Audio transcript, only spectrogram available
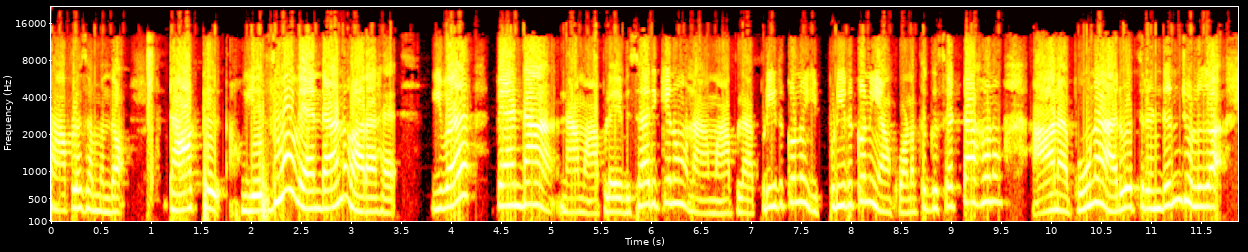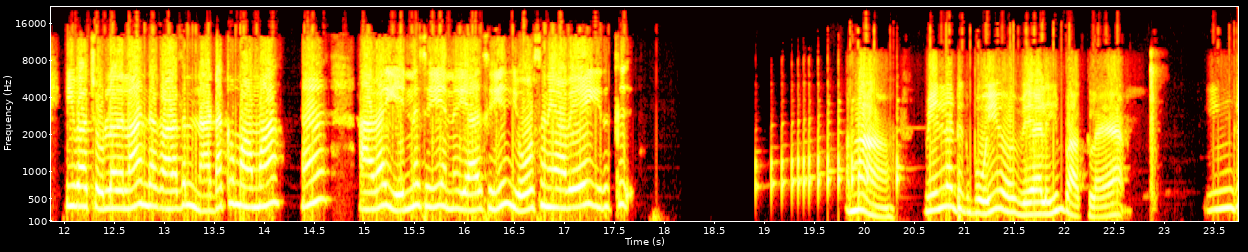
மாப்பிள்ளை சம்பந்தம். டாக்டர் எதுவும் வேண்டான்னு வராக. இவ வேண்டாம் நான் மாப்பிள்ளைய விசாரிக்கணும். நான் மாப்பிள்ளை அப்படி இருக்கணும் இப்படி இருக்கணும். என் குணத்துக்கு செட் ஆகணும். ஆனா பூனை அறுபத்தி ரெண்டுன்னு சொல்லுதா. இவ சொல்லதெல்லாம் இந்த காலத்துல நடக்குமாமா அதான் என்ன செய்ய என்ன யார் செய்ய யோசனையாவே இருக்கு. அம்மா வெளிநாட்டுக்கு போய் வேலையும் பார்க்கல. இங்க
